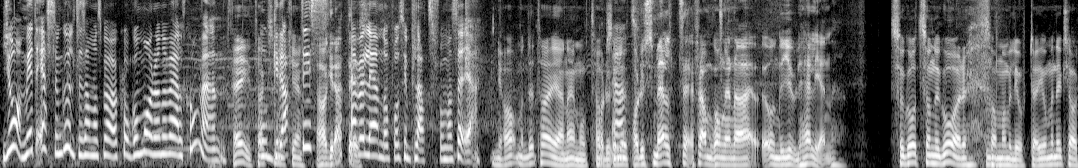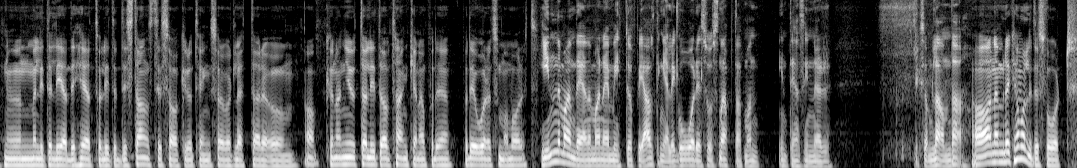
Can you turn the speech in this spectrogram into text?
Ja, med ett SM-guld tillsammans med ÖK. God morgon och välkommen! Hej, tack och så mycket. grattis, Ja, grattis. är väl ändå på sin plats får man säga. Ja, men det tar jag gärna emot. Har du, Absolut. har du smält framgångarna under julhelgen? Så gott som det går så har man väl gjort det. Jo, men det är klart nu med lite ledighet och lite distans till saker och ting så har det varit lättare att ja, kunna njuta lite av tankarna på det, på det året som har varit. Hinner man det när man är mitt uppe i allting eller går det så snabbt att man inte ens hinner liksom landa? Ja, nej, men det kan vara lite svårt.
